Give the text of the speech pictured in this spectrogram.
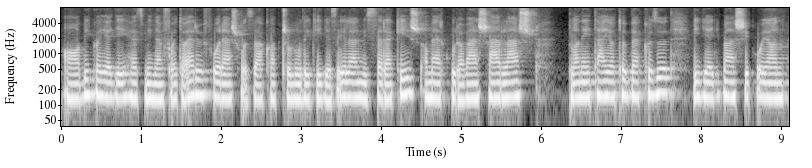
A bika jegyéhez mindenfajta erőforrás hozzá kapcsolódik, így az élelmiszerek is, a Merkura vásárlás planétája többek között, így egy másik olyan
